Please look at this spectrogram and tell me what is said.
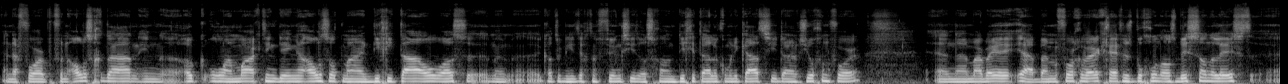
En daarvoor heb ik van alles gedaan in eh, ook online marketing dingen. Alles wat maar digitaal was. Eh, ik had ook niet echt een functie. Dat was gewoon digitale communicatie. Daar is Jochen voor. En, maar bij, ja, bij mijn vorige werkgever is begonnen als business analyst. Eh,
